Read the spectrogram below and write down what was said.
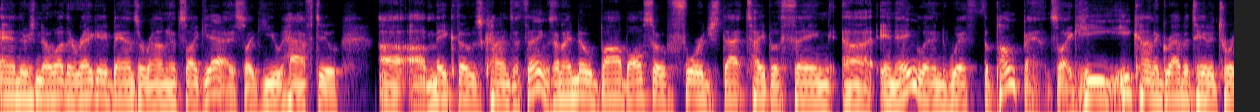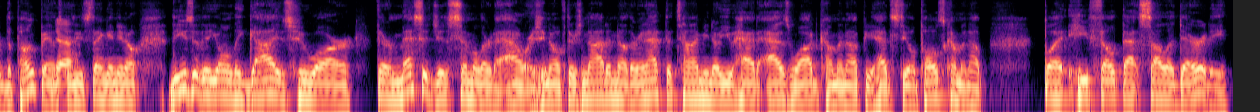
and there's no other reggae bands around. It's like, yeah, it's like you have to uh, uh, make those kinds of things. And I know Bob also forged that type of thing uh, in England with the punk bands. Like he he kind of gravitated toward the punk bands because yeah. he's thinking, you know, these are the only guys who are their messages similar to ours. You know, if there's not another, and at the time, you know, you had Aswad coming up, you had Steel Pulse coming up, but he felt that solidarity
